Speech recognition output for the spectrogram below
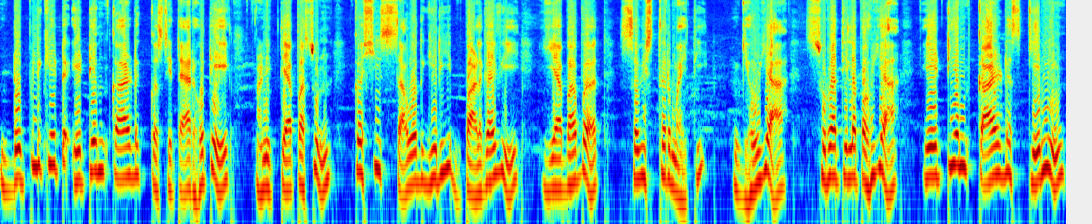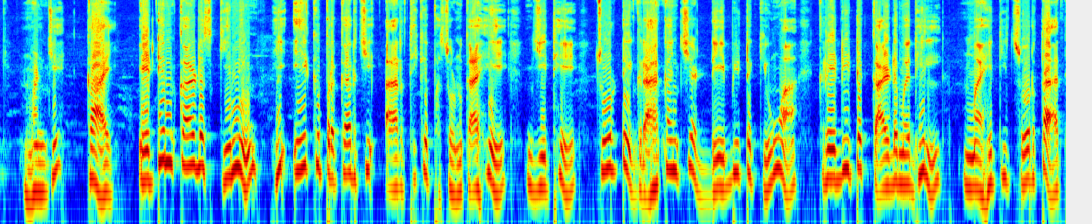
duplicate A T M card कसे तयार होते आणि त्यापासून कशी सावधगिरी बाळगावी याबाबत सविस्तर माहिती घेऊया सुरुवातीला पाहूया A T M card skimming म्हणजे काय? A T M card skimming ही एक प्रकारची आर्थिक फसवणूक आहे जिथे चोरटे ग्राहकांच्या डेबिट किंवा क्रेडिट कार्डमधील माहिती चोरतात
